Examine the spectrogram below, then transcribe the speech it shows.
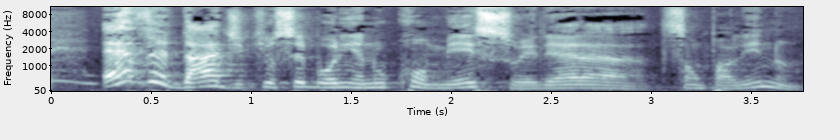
É verdade que o Cebolinha, no começo, ele era São Paulino?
